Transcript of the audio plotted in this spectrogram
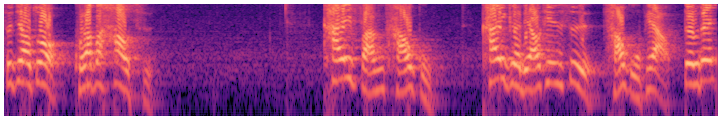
这叫做 Clubhouse，开房炒股，开一个聊天室炒股票，对不对？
